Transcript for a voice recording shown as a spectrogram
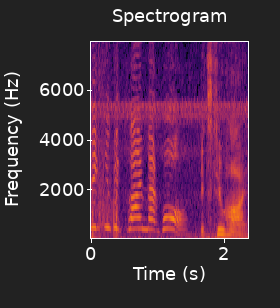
Think you could climb that wall? It's too high.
